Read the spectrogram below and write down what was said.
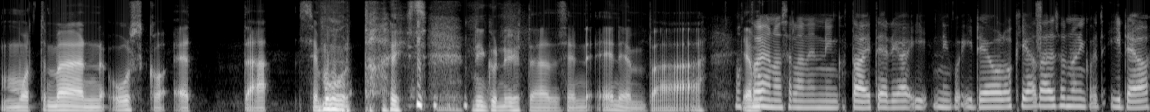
Mutta mä en usko, että se muuttaisi niin kuin yhtään sen enempää. Mutta toi on sellainen niin kuin taiteilija niin kuin ideologia tai sellainen niin kuin, että idea,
